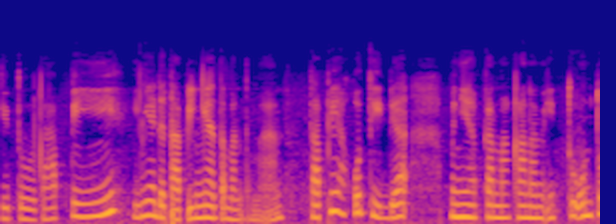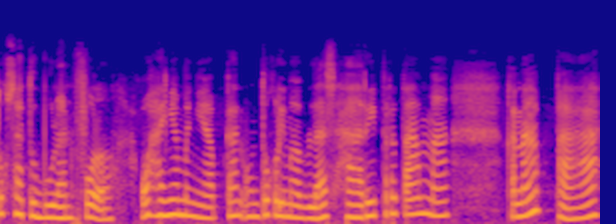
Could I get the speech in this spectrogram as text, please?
gitu. Tapi ini ada tapinya teman-teman. Tapi aku tidak menyiapkan makanan itu untuk satu bulan full. Aku hanya menyiapkan untuk 15 hari pertama. Kenapa?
